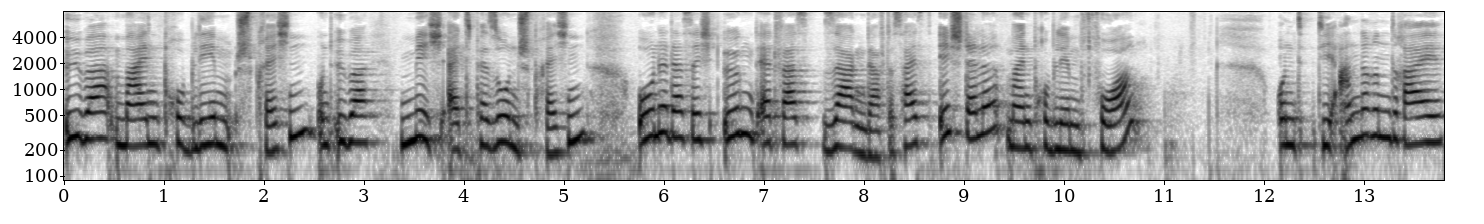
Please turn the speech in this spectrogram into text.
über mein Problem sprechen und über mich als Person sprechen, ohne dass ich irgendetwas sagen darf. Das heißt, ich stelle mein Problem vor und die anderen drei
